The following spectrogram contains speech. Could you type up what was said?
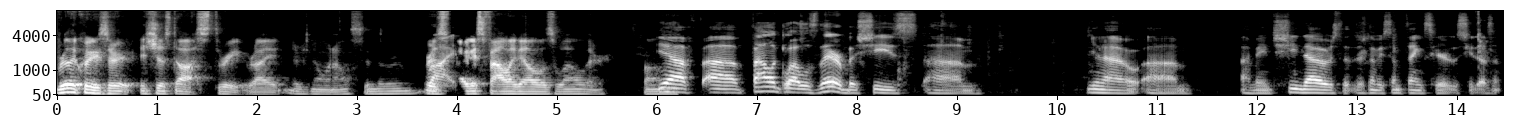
really quick is there it's just us three right there's no one else in the room or is- Right. i guess Falagal as well or Falagal? yeah, uh, Falaglull is there, but she's, um, you know, um, I mean, she knows that there's going to be some things here that she doesn't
